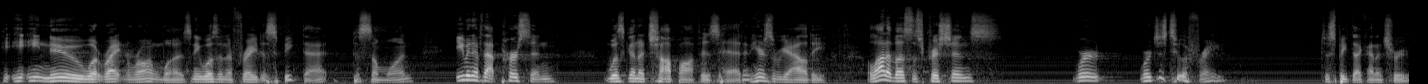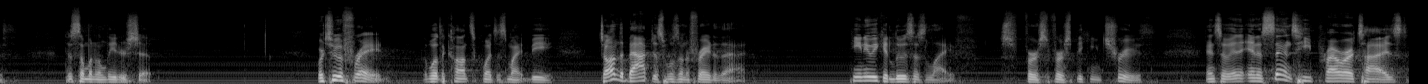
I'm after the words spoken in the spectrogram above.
He, he knew what right and wrong was, and he wasn't afraid to speak that to someone, even if that person was going to chop off his head. And here's the reality a lot of us as Christians, we're, we're just too afraid to speak that kind of truth to someone in leadership. We're too afraid of what the consequences might be. John the Baptist wasn't afraid of that. He knew he could lose his life for, for speaking truth. And so, in, in a sense, he prioritized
